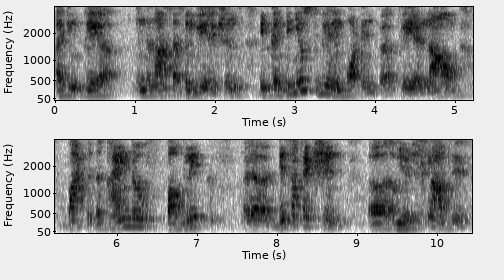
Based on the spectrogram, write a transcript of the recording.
I think, player in the last assembly elections. It continues to be an important uh, player now, but the kind of public uh, disaffection, uh, middle classes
